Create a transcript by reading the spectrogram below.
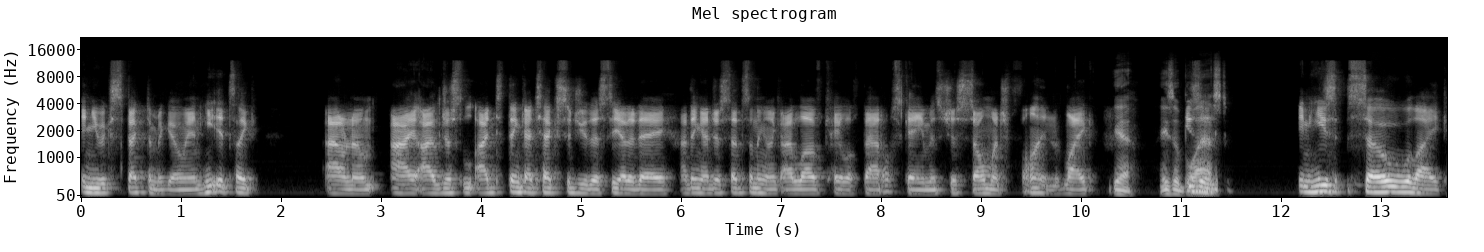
and you expect him to go in. He, it's like, I don't know. I, I just, I think I texted you this the other day. I think I just said something like, I love Khalif Battle's game. It's just so much fun. Like, yeah, he's a blast. He's a, and he's so like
